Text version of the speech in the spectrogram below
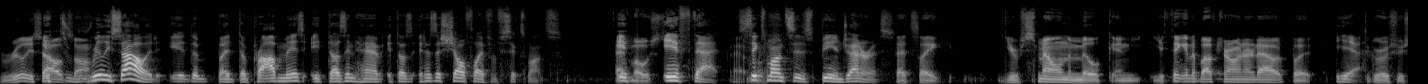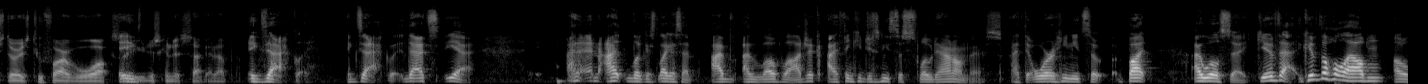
really solid It's song. really solid. It, the, but the problem is, it doesn't have it does it has a shelf life of six months At if, most. if that. At six most. months is being generous. That's like you're smelling the milk and you're thinking about throwing it out, but Yeah, the grocery store is too far of a walk, so Ex- you're just gonna suck it up. Exactly. Exactly. That's yeah. And, and I look, like I said, I I love Logic. I think he just needs to slow down on this. I th- or he needs to. But I will say, give that give the whole album a,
